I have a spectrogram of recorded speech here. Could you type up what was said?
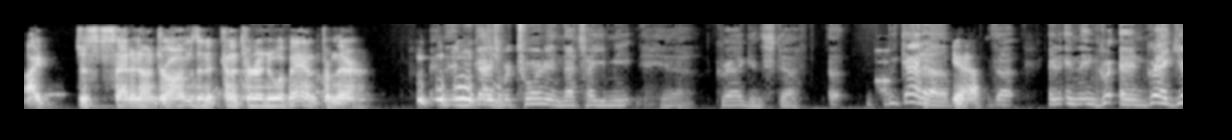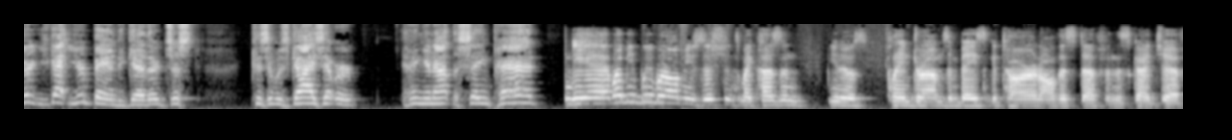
I just sat in on drums, and it kind of turned into a band from there. and then you guys were touring, and that's how you meet. Yeah, Greg and stuff. Uh, we got a Yeah. The, and, and and and Greg, you're you got your band together just because it was guys that were hanging out the same pad. Yeah, I mean, we were all musicians. My cousin, you know, was playing drums and bass and guitar and all this stuff, and this guy Jeff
